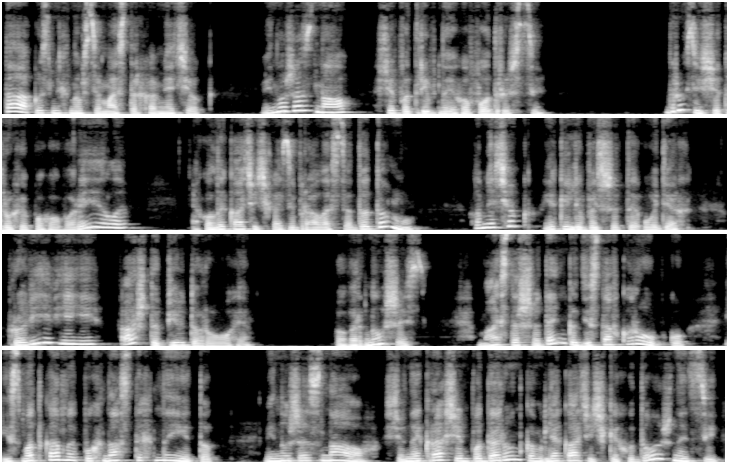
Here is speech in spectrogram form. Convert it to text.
Так, усміхнувся майстер хам'ячок. Він уже знав, що потрібно його подружці. Друзі ще трохи поговорили, а коли качечка зібралася додому, хом'ячок, який любить шити одяг, провів її аж до півдороги. Повернувшись, майстер швиденько дістав коробку із мотками пухнастих ниток. Він уже знав, що найкращим подарунком для качечки художниці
